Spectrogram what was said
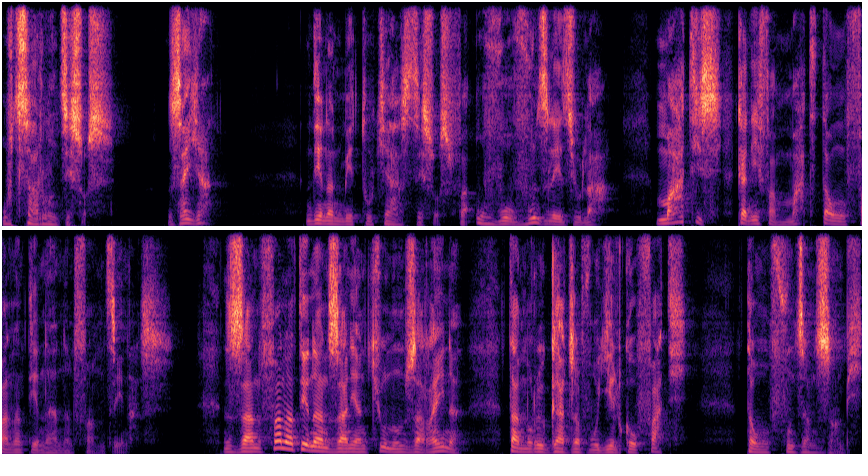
hotsaroan'i Jesosy. Izay ihany. Dia nanome toky azy Jesosy fa ho voavonjy ilay jiolahy. Maty izy, kanefa maty tao amin'ny fanantenana ny famonjena azy. Izany fanantenana izany ihany koa no nozaraina tamin'ireo gadra voaheloka ho faty tao amin'ny fonjan'i Zambia.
